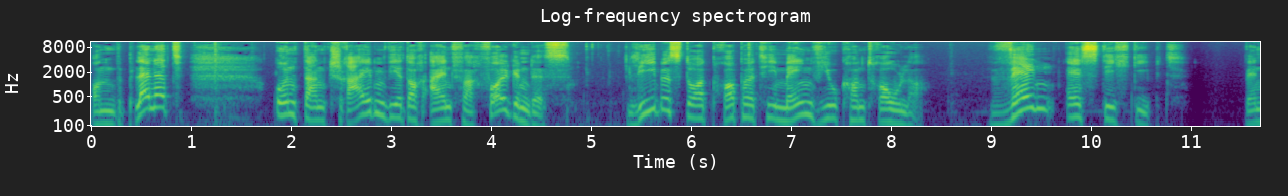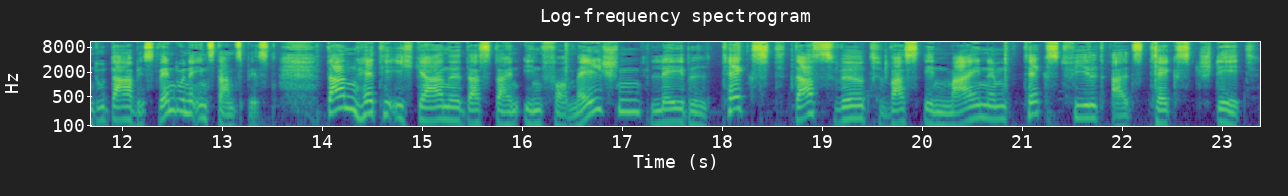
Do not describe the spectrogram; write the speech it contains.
on the planet. Und dann schreiben wir doch einfach Folgendes. Liebes dort Property Main View Controller, wenn es dich gibt, wenn du da bist, wenn du eine Instanz bist, dann hätte ich gerne, dass dein Information Label Text das wird, was in meinem Textfield als Text steht.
